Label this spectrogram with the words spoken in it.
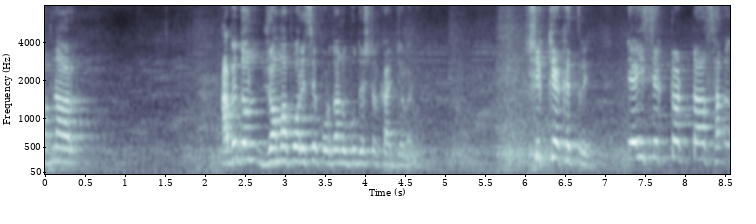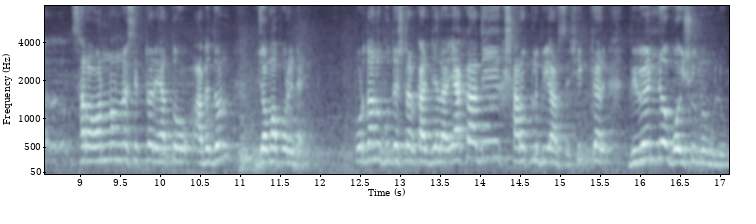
আপনার আবেদন জমা পড়েছে প্রধান উপদেষ্টার কার্যালয়ে। শিক্ষা ক্ষেত্রে। এই সেক্টরটা ছাড়া অন্যান্য সেক্টরে এত আবেদন জমা পড়ে নেয় প্রধান উপদেষ্টার কার্যালয়ে একাধিক স্মারকলিপি আছে শিক্ষার বিভিন্ন বৈষম্যমূলক,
